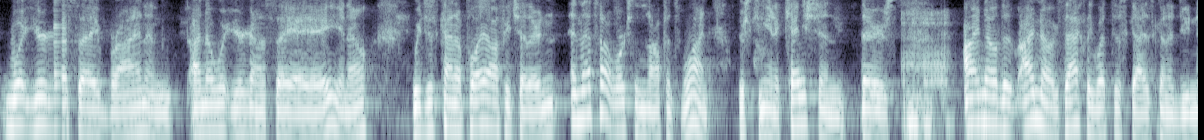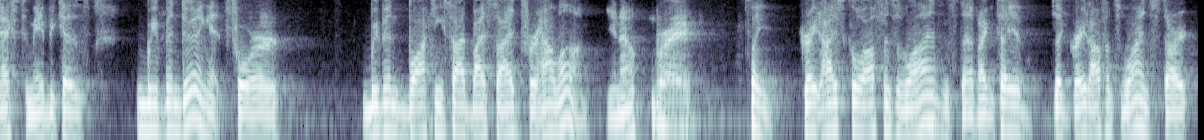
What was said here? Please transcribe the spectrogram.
what you're gonna say, Brian, and I know what you're gonna say, AA. You know, we just kind of play off each other, and and that's how it works in an offensive line. There's communication. There's I know that I know exactly what this guy's going to do next to me because we've been doing it for we've been blocking side by side for how long? You know, Right. it's like great high school offensive lines and stuff. I can tell you that great offensive lines start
